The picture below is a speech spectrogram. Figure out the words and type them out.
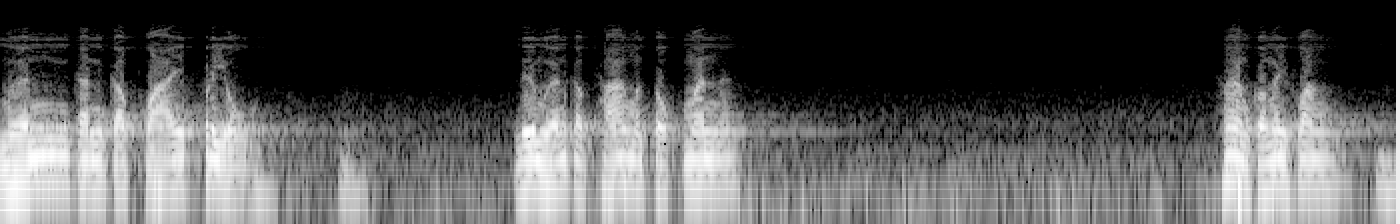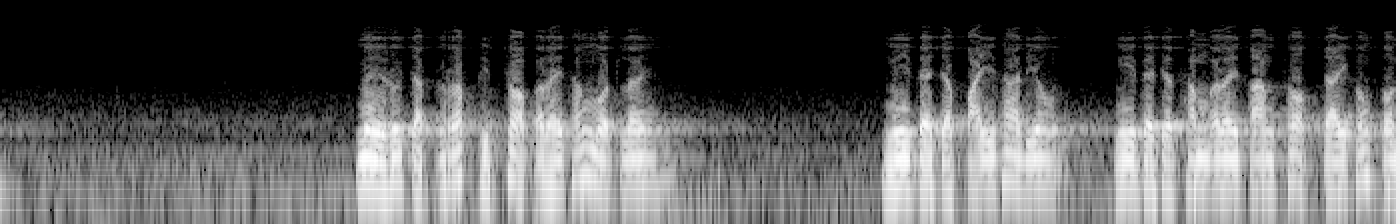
เหมือนกันกับควายเปรียว หรือเหมือนกับช้างมันตกมันนะ ห้ามก็ไม่ฟัง ไม่รู้จักรับผิดชอบอะไรทั้งหมดเลย มีแต่จะไปท่าเดียว มีแต่จะทำอะไรตามชอบใจของตน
